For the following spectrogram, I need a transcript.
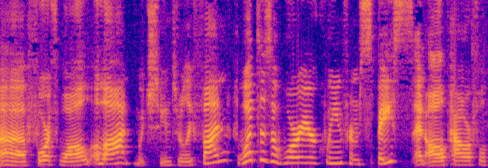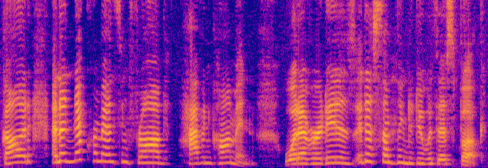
uh, fourth wall a lot, which seems really fun. What does a warrior queen from space, an all-powerful god, and a necromancing frog have in common? Whatever it is, it has something to do with this book.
